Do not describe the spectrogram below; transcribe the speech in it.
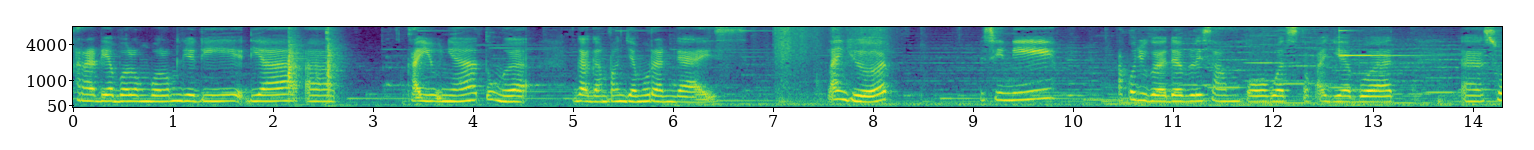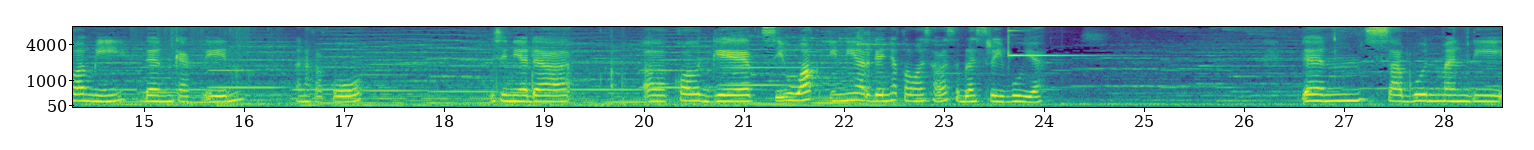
Karena dia bolong-bolong jadi dia uh, kayunya tuh nggak nggak gampang jamuran guys. Lanjut. Di sini aku juga ada beli sampo buat stok aja buat uh, suami dan Kevin anak aku. Di sini ada uh, Colgate siwak. Ini harganya kalau nggak salah 11.000 ya. Dan sabun mandi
